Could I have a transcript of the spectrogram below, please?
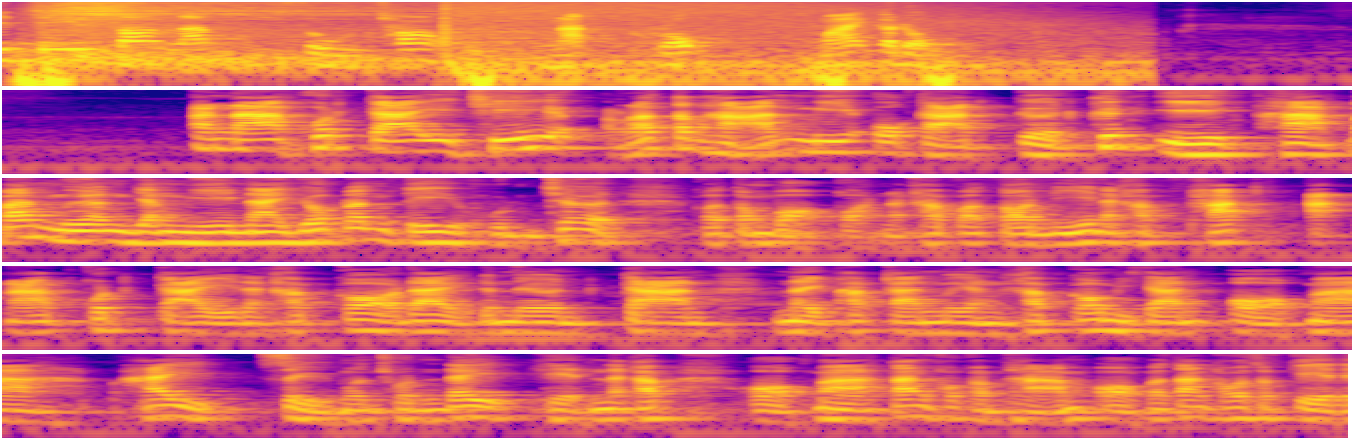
ยินดีต้อนรับสู่ช่องนักรบไม้กระดก อนาคตไกลชี้รัฐประหารมีโอกาสเกิดขึ้นอีก หากบ้านเมืองยังมีนายกรัฐมนตรีหุ่นเชิด ก็ต้องบอกก่อนนะครับ ว่าตอนนี้นะครับพักอนาคตไกลนะครับ ก็ได้ดำเนินการในพักการเมืองครับ ก็มีการออกมาให้สื่อมวลชนได้เห็นนะครับ ออกมาตั้งข้อคำถาม ออกมาตั้งข้อสังเกต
